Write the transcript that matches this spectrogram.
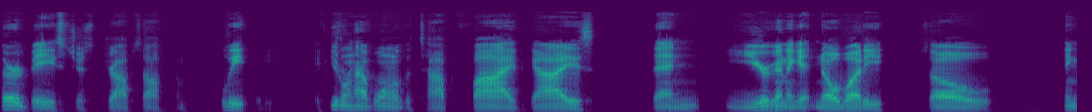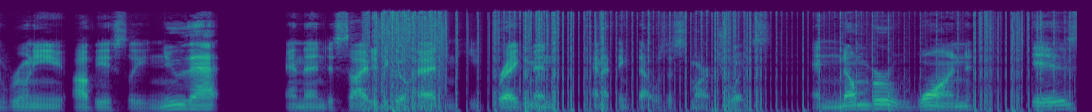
Third base just drops off completely. If you don't have one of the top five guys, then you're going to get nobody. So I think Rooney obviously knew that and then decided to go ahead and keep Bregman, and I think that was a smart choice. And number one is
